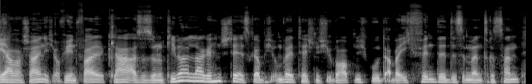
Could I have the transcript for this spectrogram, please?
Ja, wahrscheinlich, auf jeden Fall. Klar, also so eine Klimaanlage hinstellen ist, glaube ich, umwelttechnisch überhaupt nicht gut. Aber ich finde das immer interessant.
